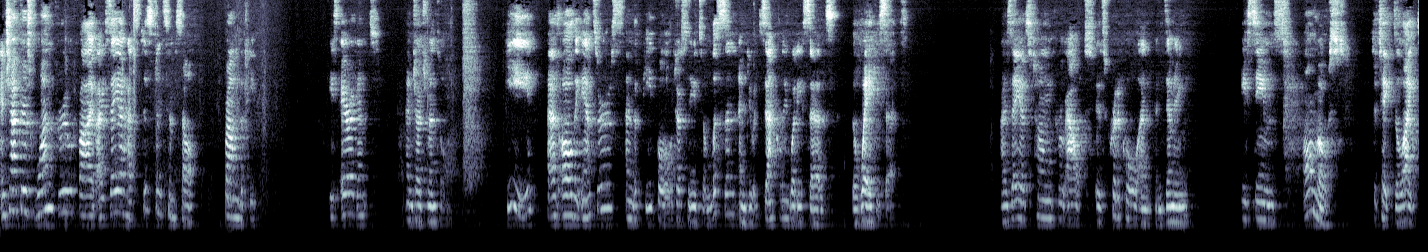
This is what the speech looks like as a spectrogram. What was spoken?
In chapters 1 through 5, Isaiah has distanced himself from the people. He's arrogant and judgmental. He has all the answers, and the people just need to listen and do exactly what he says the way he says. Isaiah's tone throughout is critical and condemning. He seems almost to take delight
